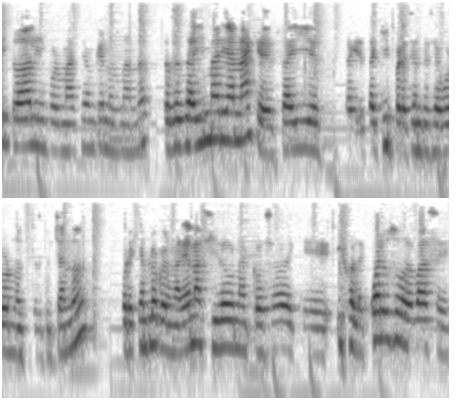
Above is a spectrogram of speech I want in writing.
y toda la información que nos mandas. Entonces ahí Mariana, que está ahí, está, aquí presente, seguro nos está escuchando. Por ejemplo, con Mariana ha sido una cosa de que, híjole, ¿cuál uso de base?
